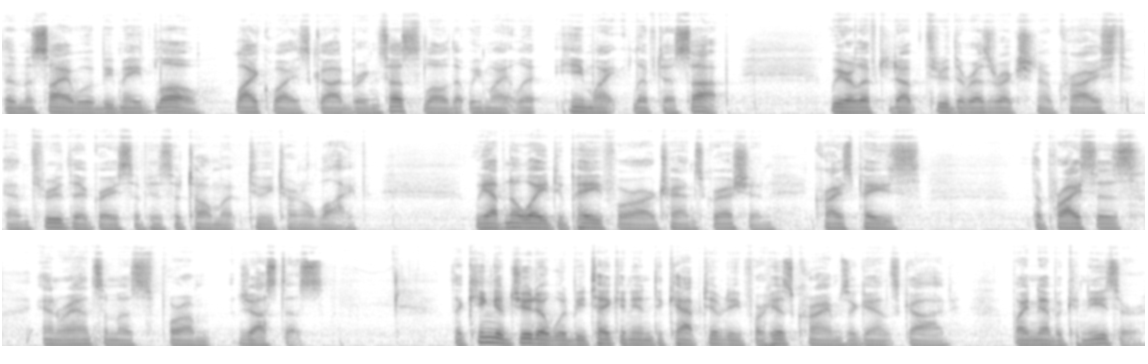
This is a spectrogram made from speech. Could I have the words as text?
The Messiah would be made low. Likewise, God brings us low that we might li- he might lift us up. We are lifted up through the resurrection of Christ and through the grace of his atonement to eternal life. We have no way to pay for our transgression. Christ pays the prices and ransom us from justice. The king of Judah would be taken into captivity for his crimes against God by Nebuchadnezzar.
